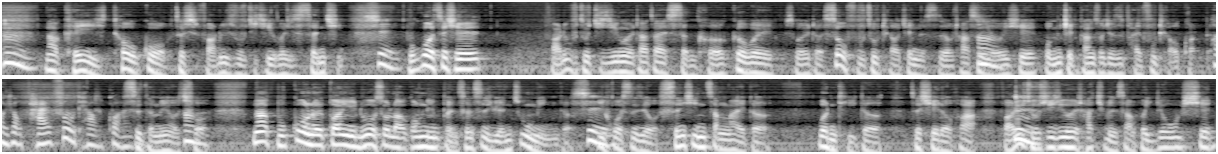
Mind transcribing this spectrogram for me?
嗯，那可以透过这些法律辅助基金会去申请。是，不过这些法律辅助基金会，它在审核各位所谓的受辅助条件的时候，它是有一些我们简单说就是排付条款的。哦，有排付条款。是的，没有错。那不过呢，关于如果说劳工您本身是原住民的，是，亦或是有身心障碍的问题的这些的话，法律辅助基金会它基本上会优先。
